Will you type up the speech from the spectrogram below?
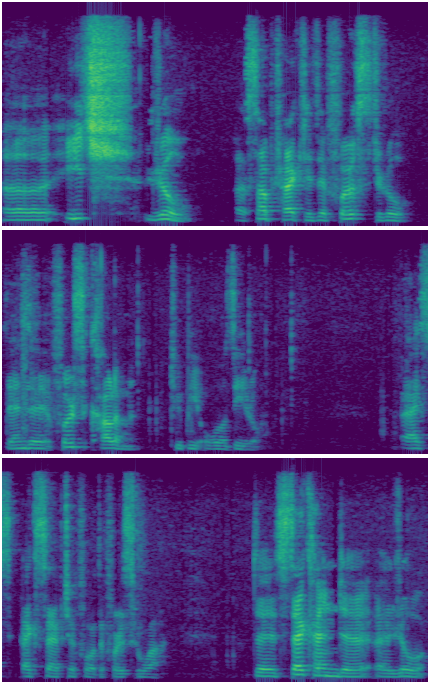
uh, each row uh, subtract the first row, then the first column to be all zero except for the first one. The second uh, row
